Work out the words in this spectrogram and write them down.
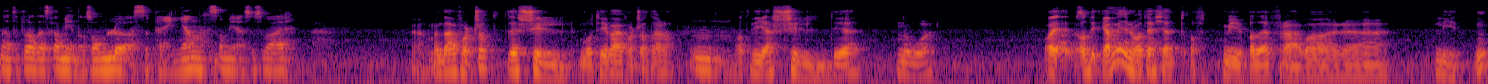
Nettopp for at det skal minne oss om løsepengen som Jesus var. Ja, men det er fortsatt, det skyldmotivet er jo fortsatt der. da. Mm. At vi er skyldige noe. Og jeg, og jeg må innrømme at jeg har kjent ofte mye på det fra jeg var uh, liten.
